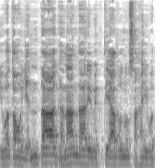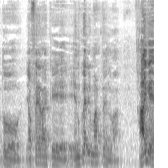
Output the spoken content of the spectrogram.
ಇವತ್ತು ಅವ್ನು ಎಂಥ ಘನಾಂಧಾರಿ ವ್ಯಕ್ತಿ ಆದ್ರೂ ಸಹ ಇವತ್ತು ಎಫ್ ಐ ಆರ್ ಹಾಕಿ ಎನ್ಕ್ವೈರಿ ಮಾಡ್ತಾ ಇಲ್ವಾ? ಹಾಗೆ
